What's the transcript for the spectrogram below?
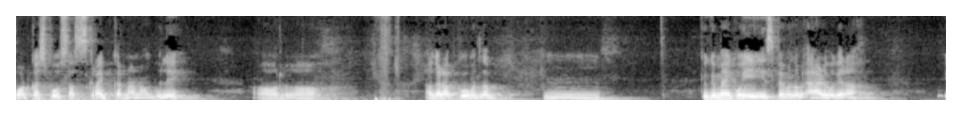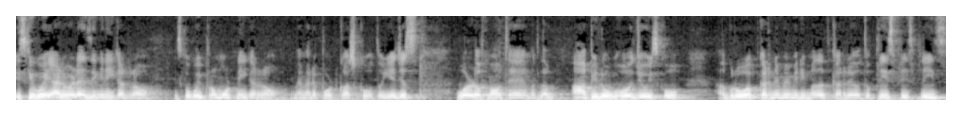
पॉडकास्ट को सब्सक्राइब करना ना भूले। और अगर आपको मतलब हम्म, क्योंकि मैं कोई इस पर मतलब ऐड वगैरह इसकी कोई एडवर्टाइजिंग नहीं कर रहा हूँ, इसको कोई प्रमोट नहीं कर रहा हूँ मैं, मेरे पॉडकास्ट को। तो ये जस्ट वर्ड ऑफ़ माउथ है मतलब आप ही लोग हो जो इसको ग्रो अप करने में मेरी मदद कर रहे हो। तो प्लीज़ प्लीज़ प्लीज़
